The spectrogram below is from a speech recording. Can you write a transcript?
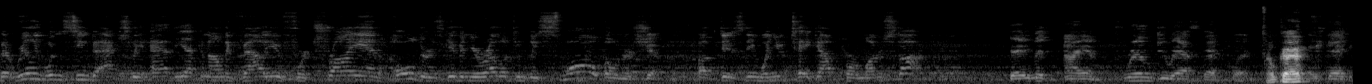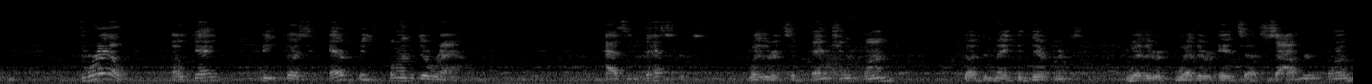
that really wouldn't seem to actually add the economic value for Trian holders given your relatively small ownership of Disney when you take out Perlmutter stock. David, I am thrilled you asked that question. Okay. Okay? Thrilled. Okay? Because every fund around has investors. Whether it's a pension fund, doesn't make a difference. Whether whether it's a sovereign fund,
